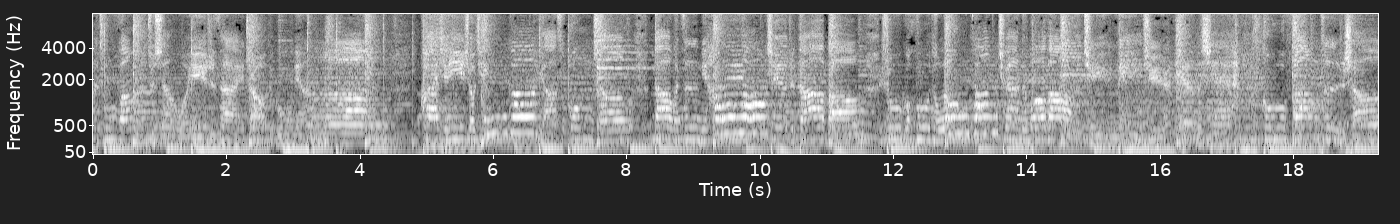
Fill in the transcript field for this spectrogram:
的厨房，就像我一直在找的姑娘。快写一首情歌，雅俗共赏，打完字你还要接着打榜。如果胡同弄堂全都播放，心里居然添了些孤芳自赏。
